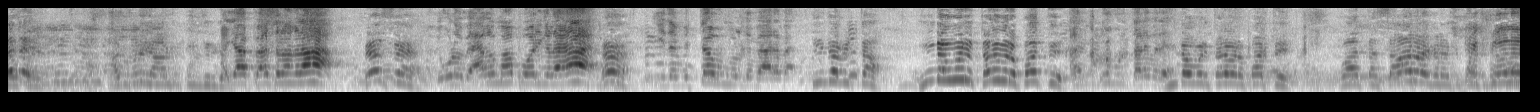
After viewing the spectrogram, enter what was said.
அது கூட யாருக்கும் புரிஞ்சிருக்கு ஐயா பேசுறாங்களா? பேசு. இவ்வளவு வேகமா போறீங்களே. இதை விட்டா உங்களுக்கு வேற வே- இத விட்டா இந்த ஊர் தலைவரை பார்த்து. அந்த ஊர் தலைவர். இந்த ஊர் தலைவரை பார்த்து. பார்த்த சாராய கடைக்கு கடை?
